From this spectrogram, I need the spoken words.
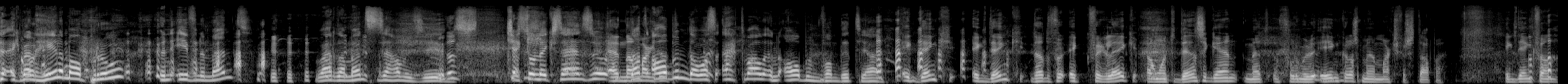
ik ben helemaal pro een evenement waar dat mensen zich amuseren. Dat is Dat zou ik zijn, zo, dan dat dat- album, dat was echt wel een album van dit jaar. ik denk, ik denk dat voor- ik vergelijk I Want to Dance Again met een Formule 1 cross met Max Verstappen. Ik denk van,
